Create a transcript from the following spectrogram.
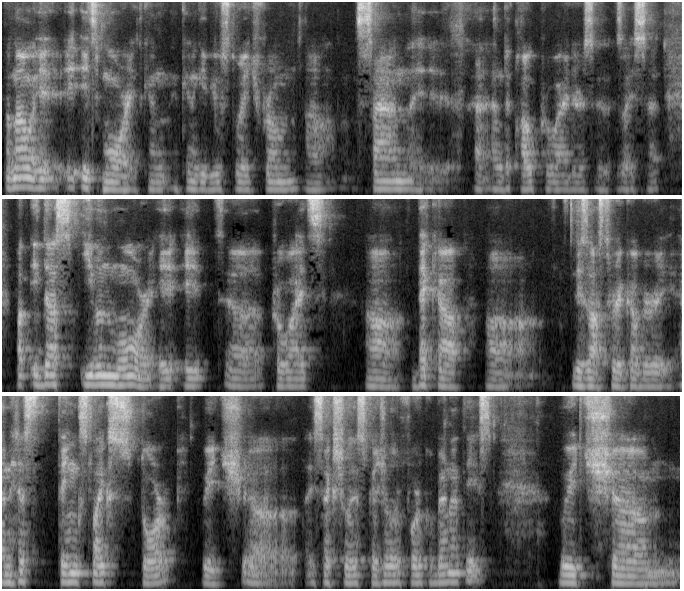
But now it, it's more. It can it can give you storage from SAN uh, and the cloud providers, as I said. But it does even more. It, it uh, provides uh, backup, uh, disaster recovery, and it has things like Stork, which uh, is actually a scheduler for Kubernetes, which um,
